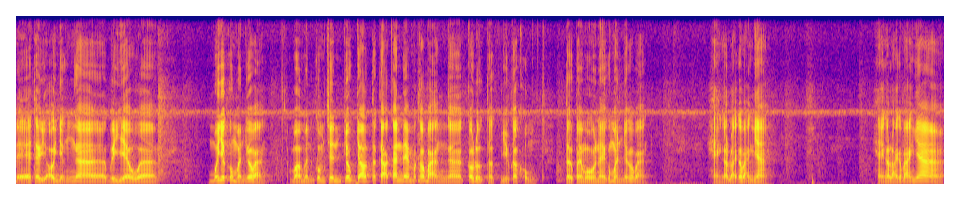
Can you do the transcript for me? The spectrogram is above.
để theo dõi những à, video à, mới nhất của mình các bạn. Và mình cũng xin chúc cho tất cả các anh em và các bạn à, câu được thật nhiều cá khủng từ bài mồi này của mình cho các bạn. Hẹn gặp lại các bạn nha. Hẹn gặp lại các bạn nha.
